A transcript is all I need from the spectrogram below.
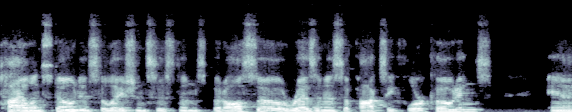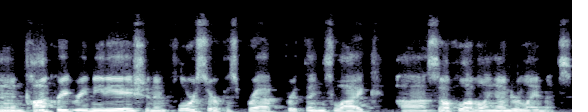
tile and stone installation systems, but also resinous epoxy floor coatings and concrete remediation and floor surface prep for things like uh, self-leveling underlayments.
